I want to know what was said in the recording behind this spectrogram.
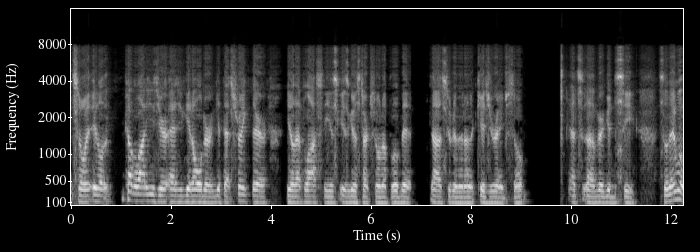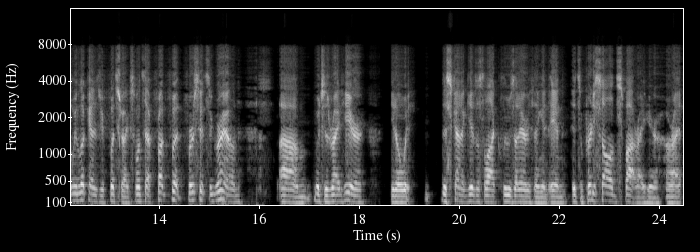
so it'll come a lot easier as you get older and get that strength there. You know, that velocity is, is going to start showing up a little bit uh, sooner than other kids your age. So that's uh, very good to see. So then what we look at is your foot strikes. Once that front foot first hits the ground, um, which is right here, you know, this kind of gives us a lot of clues on everything, and, and it's a pretty solid spot right here, all right?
